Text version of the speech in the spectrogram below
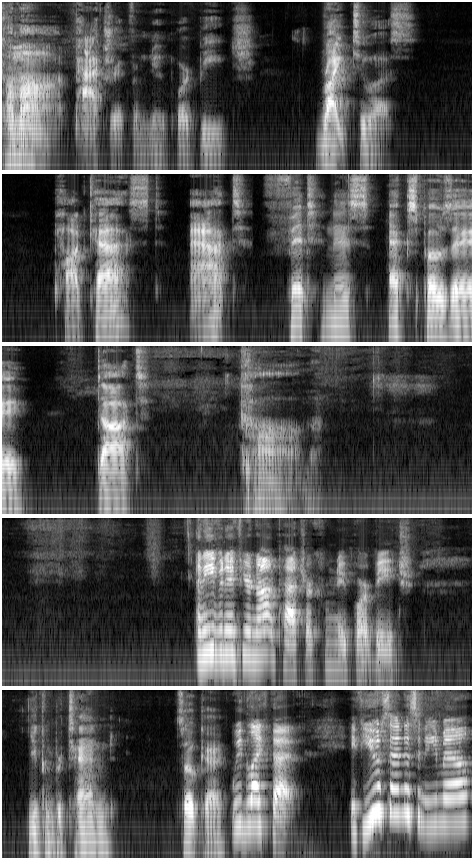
Come on, Patrick from Newport Beach. Write to us. Podcast at fitnessexpose.com. And even if you're not Patrick from Newport Beach, You can pretend. It's okay. we'd like that. If you send us an email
